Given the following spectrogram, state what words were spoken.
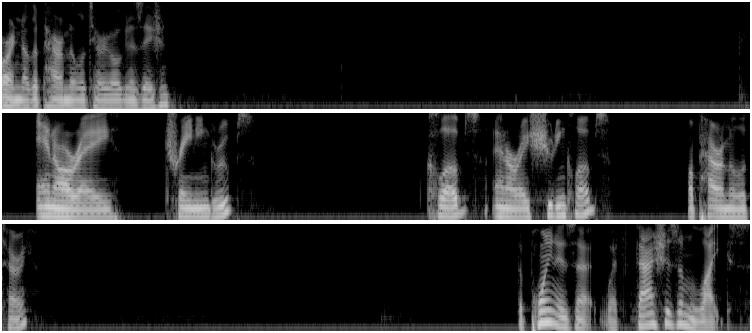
are another paramilitary organization. NRA training groups clubs, NRA shooting clubs, are paramilitary. The point is that what fascism likes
